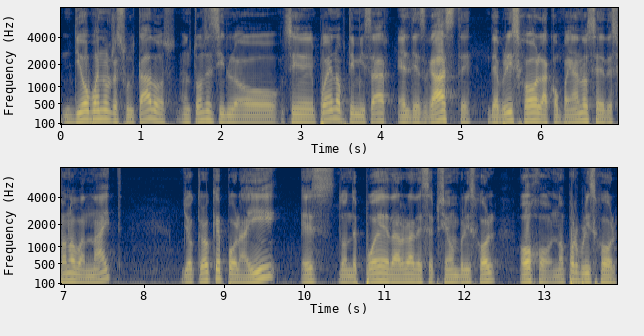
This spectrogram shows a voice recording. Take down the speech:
dio buenos resultados. Entonces, si lo si pueden optimizar el desgaste de Brice Hall acompañándose de Son of a Night, yo creo que por ahí es donde puede dar la decepción Brice Hall. Ojo, no por Brice Hall,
